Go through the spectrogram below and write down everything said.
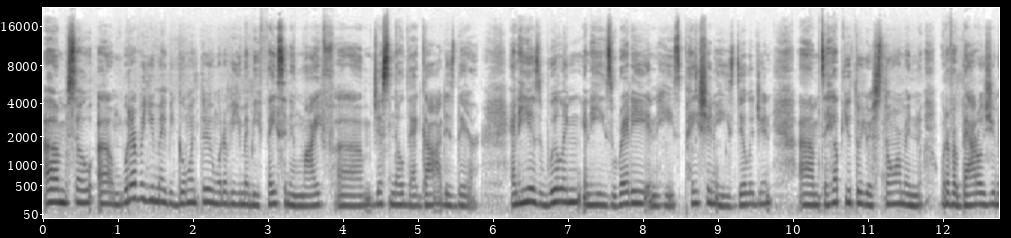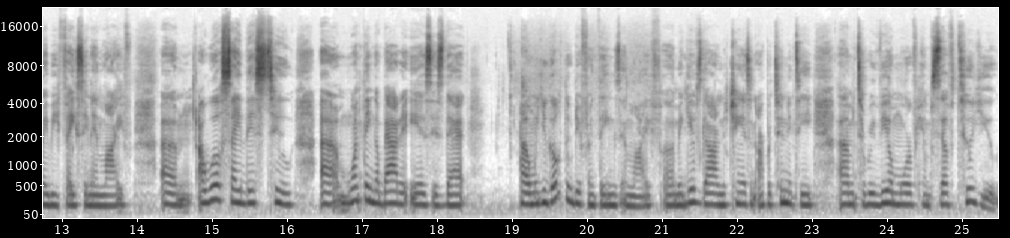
Um, so, um, whatever you may be going through and whatever you may be facing in life, um, just know that God is there and He is willing and He's ready and He's patient and He's diligent um, to help you through your storm and whatever battles you may be facing in life. Um, I will say this too. Um, one thing about it is, is that um, when you go through different things in life, um, it gives God a chance and opportunity um, to reveal more of Himself to you.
